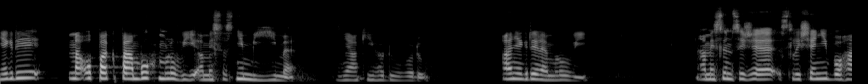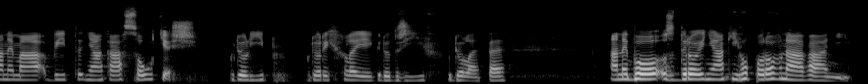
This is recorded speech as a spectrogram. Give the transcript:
Někdy naopak pán Bůh mluví a my se s ním míjíme z nějakého důvodu. A někdy nemluví. A myslím si, že slyšení Boha nemá být nějaká soutěž kdo líp, kdo rychleji, kdo dřív, kdo lépe. A nebo zdroj nějakého porovnávání.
